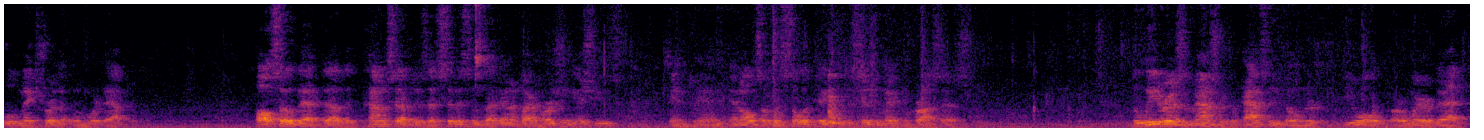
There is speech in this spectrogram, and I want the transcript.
will make sure that we're more adaptive. Also, that uh, the concept is that citizens identify emerging issues and, and, and also facilitate the decision-making process. The leader is a master capacity builder, you all are aware of that.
